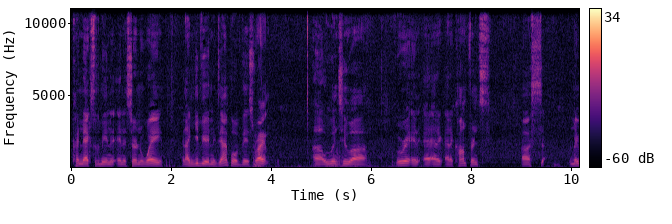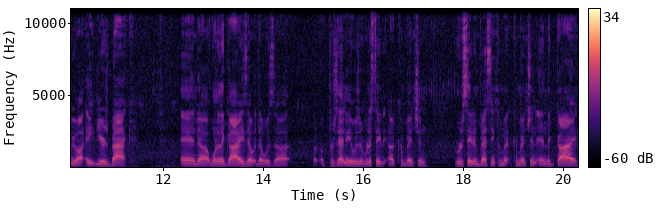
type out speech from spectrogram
connects with me in, in a certain way. And i can give you an example of this right? Uh, we went to uh, we were in, at, a, at a conference uh, maybe about eight years back, and uh, one of the guys that, that was uh, uh presenting, it was a real estate convention, real estate investing com- convention, and the guy,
